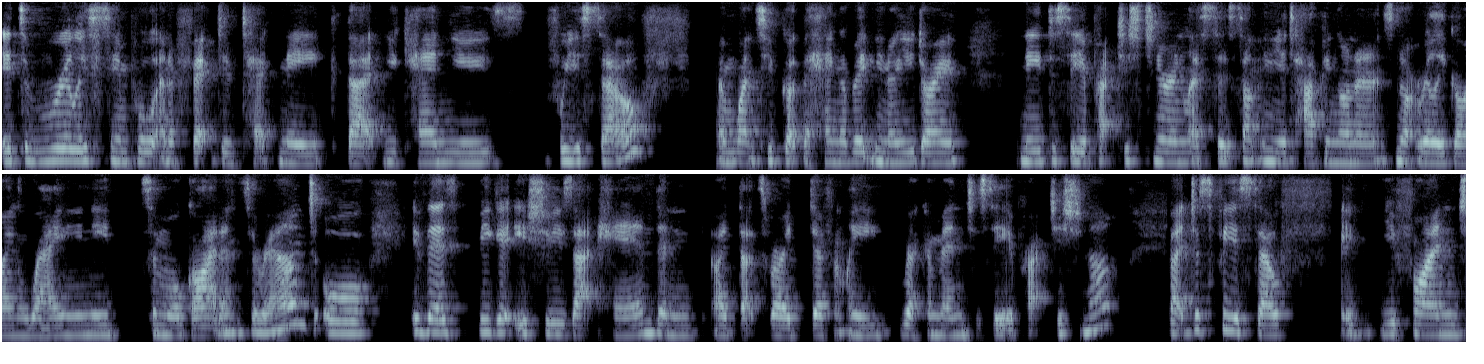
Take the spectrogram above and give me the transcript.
it's a really simple and effective technique that you can use for yourself and once you've got the hang of it, you know, you don't need to see a practitioner unless there's something you're tapping on and it's not really going away and you need some more guidance around. Or if there's bigger issues at hand, then I, that's where I definitely recommend to see a practitioner. But just for yourself, if you find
